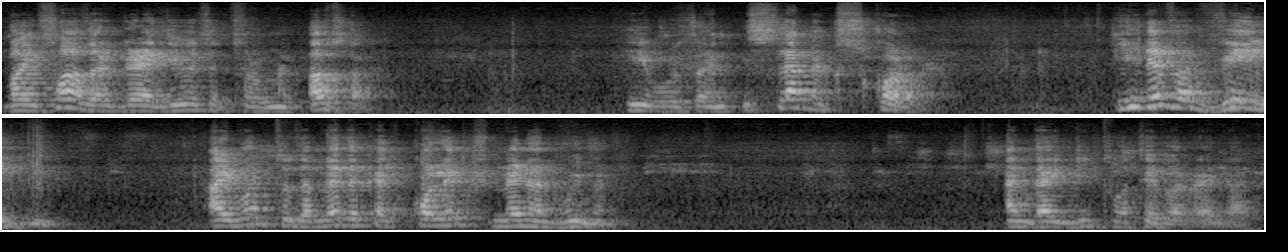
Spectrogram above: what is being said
My father graduated from Al-Azhar. He was an Islamic scholar. He never veiled me. I went to the medical college, men and women. And I did whatever I like.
